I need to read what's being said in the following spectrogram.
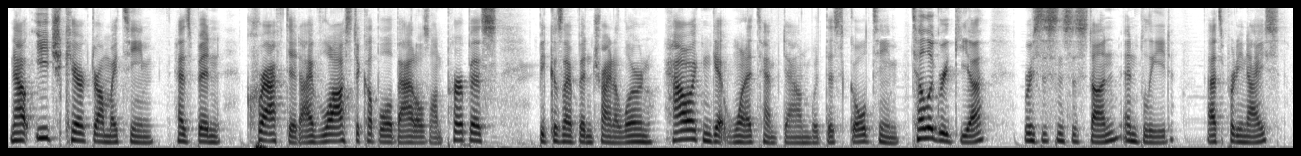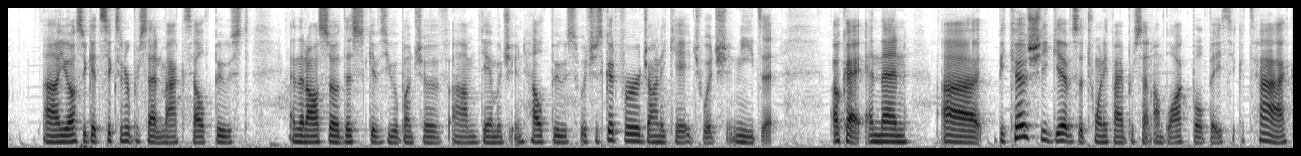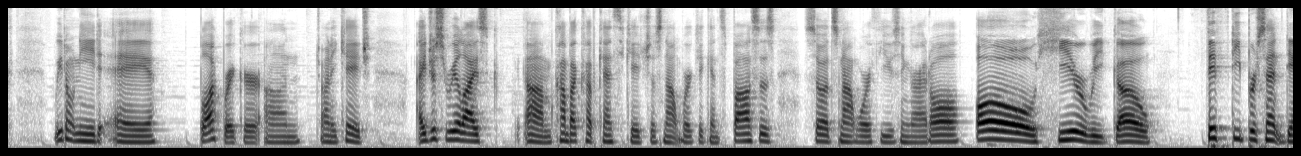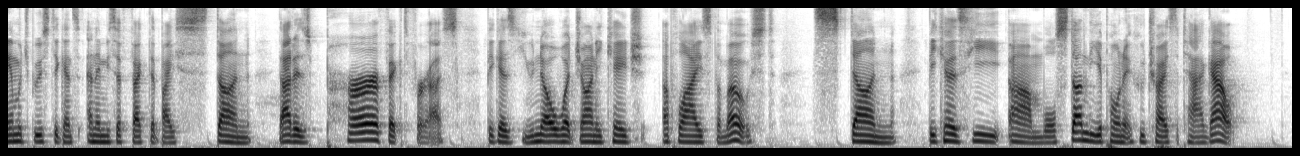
Now, each character on my team has been crafted. I've lost a couple of battles on purpose, because I've been trying to learn how I can get one attempt down with this gold team. Telegrikia, resistance to stun and bleed. That's pretty nice. Uh, you also get 600% max health boost. And then also this gives you a bunch of um, damage and health boost, which is good for Johnny Cage, which needs it. Okay, and then uh, because she gives a 25% unblockable basic attack, we don't need a block breaker on Johnny Cage. I just realized um, Kombat Cup Cassie Cage does not work against bosses, so it's not worth using her at all. Oh, here we go. 50% damage boost against enemies affected by stun. That is perfect for us because you know what Johnny Cage applies the most. Stun, because he um, will stun the opponent who tries to tag out.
